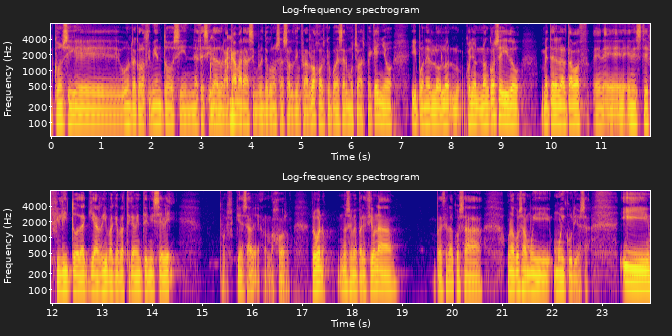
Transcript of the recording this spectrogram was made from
consigue un reconocimiento sin necesidad de una cámara, simplemente con un sensor de infrarrojos que puede ser mucho más pequeño y ponerlo... coño, no han conseguido meter el altavoz en, este filito de aquí arriba que prácticamente ni se ve. Pues quién sabe, a lo mejor. Pero bueno, no sé, me pareció una... Me pareció una cosa, una cosa muy, muy curiosa. Y,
